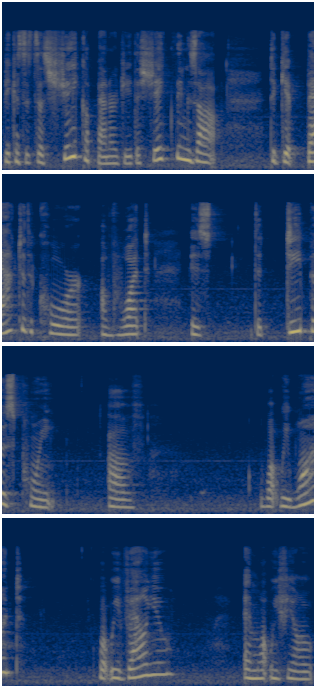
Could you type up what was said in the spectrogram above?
because it's a shake up energy to shake things up, to get back to the core of what is the deepest point of what we want, what we value, and what we feel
